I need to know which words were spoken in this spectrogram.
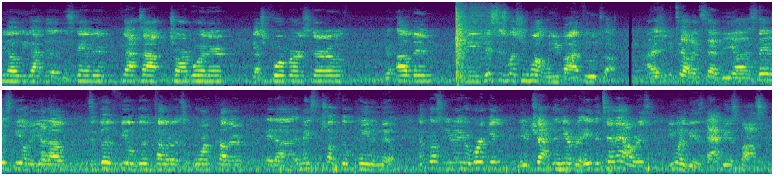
You know, you got the, the standard flat top charbroiler, you got your four burner stove, your oven, mean, this is what you want when you buy a food truck. As you can tell, like I said, the uh, stainless steel, the yellow, it's a good feel, good color. It's a warm color. It, uh, it makes the truck feel clean and new. And plus, when you're in here working, and you're trapped in here for 8 to 10 hours, you want to be as happy as possible.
